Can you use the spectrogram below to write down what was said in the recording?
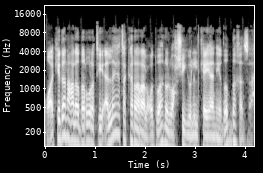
مؤكدا على ضرورة ألا يتكرر العدوان الوحشي للكيان ضد غزة.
